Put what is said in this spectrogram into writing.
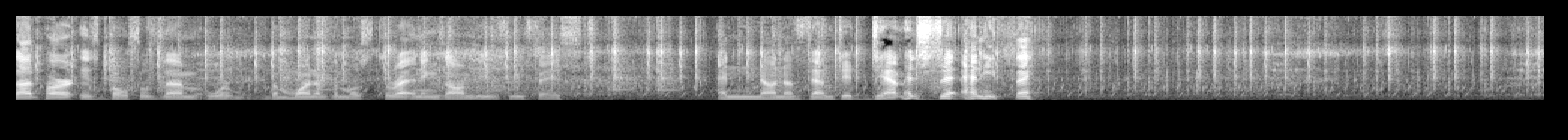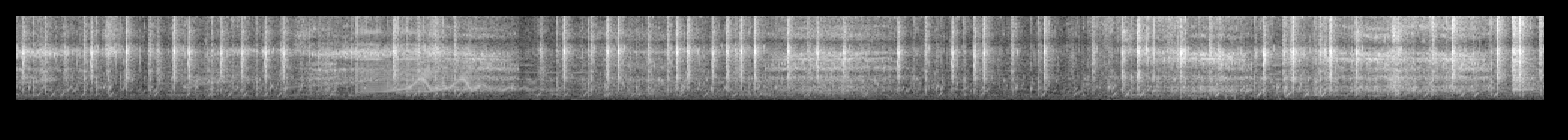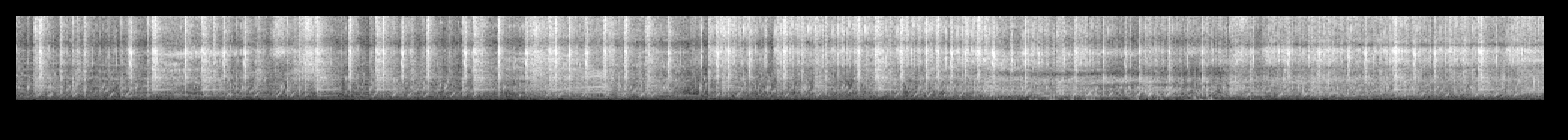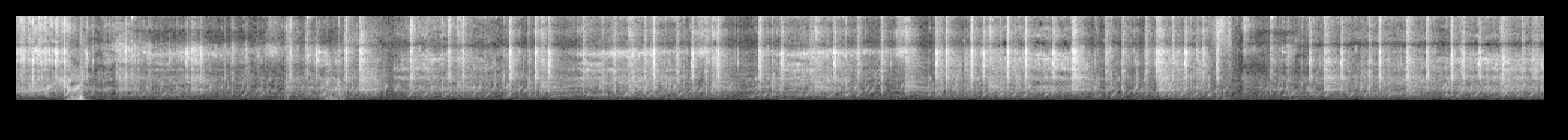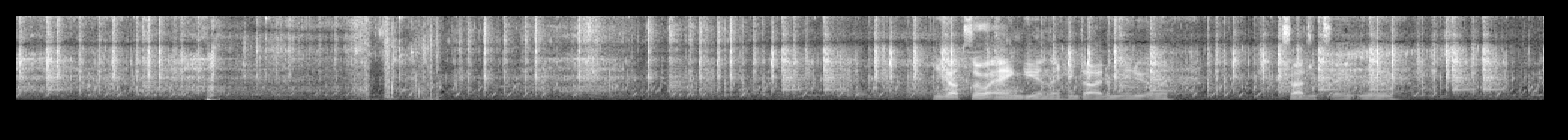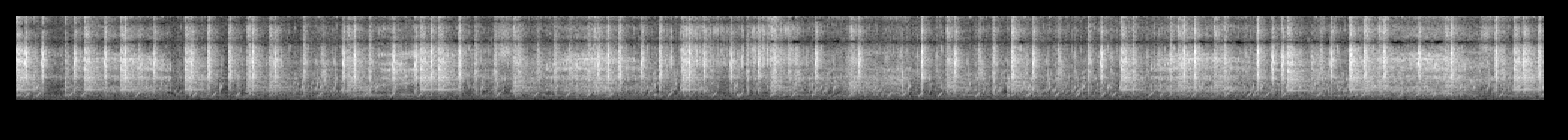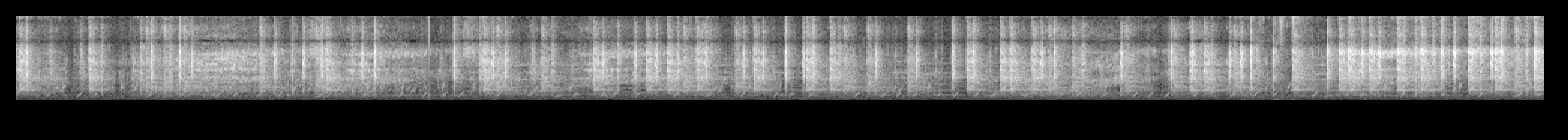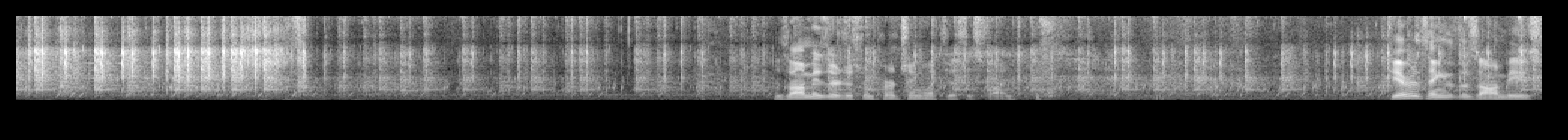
Sad part is both of them were the, one of the most threatening zombies we faced. And none of them did damage to anything. He got so angry and then he died immediately. Tragic fate, really. Zombies are just approaching like this is fine. do you ever think that the zombies,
